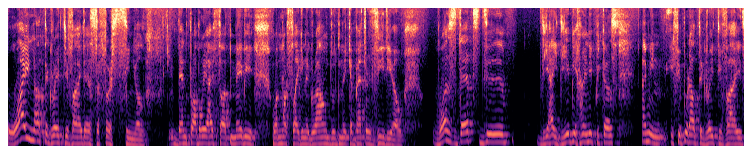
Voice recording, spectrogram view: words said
why not The Great Divide as the first single? Then probably I thought maybe One More Flag in the Ground would make a better video. Was that the the idea behind it? Because, I mean, if you put out The Great Divide,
